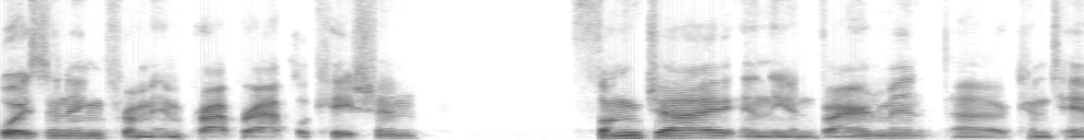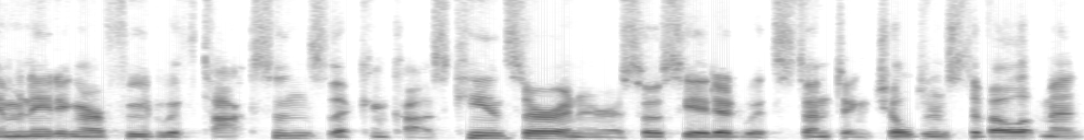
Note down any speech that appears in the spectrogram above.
poisoning from improper application, fungi in the environment uh, contaminating our food with toxins that can cause cancer and are associated with stunting children's development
